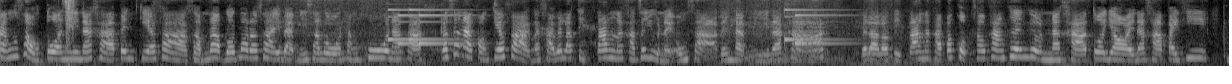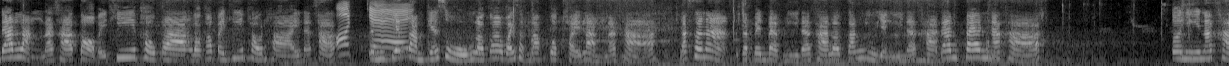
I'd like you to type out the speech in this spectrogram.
ทั้ง 2 ตัวนี้นะคะ เป็นเกียร์ฝากสำหรับรถมอเตอร์ไซค์แบบมีสโลว์ทั้งคู่นะคะ ลักษณะของเกียร์ฝากนะคะ เวลาติดตั้งนะคะ จะอยู่ในองศาเป็นแบบนี้นะคะ เวลาเราติดตั้งนะคะ ประกบเข้าข้างเครื่องยนต์นะคะ ตัวยอยนะคะ ไปที่ด้านหลังนะคะ ต่อไปที่เพลากลางแล้วก็ไปที่เพลาท้ายนะคะ จะมีเกียร์ต่ำเกียร์สูงแล้วก็เอาไว้สำหรับกดถอยหลังนะคะ ลักษณะจะเป็นแบบนี้นะคะ เราตั้งอยู่อย่างนี้นะคะ ด้านแป้นนะคะ ตัวนี้นะคะ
